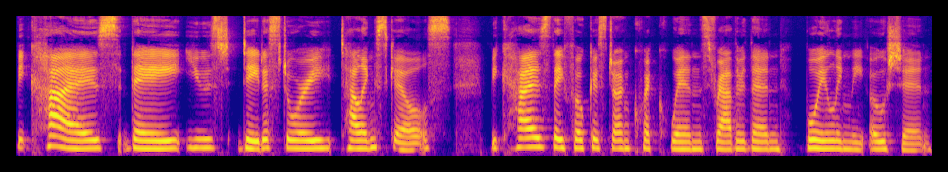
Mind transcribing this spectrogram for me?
because they used data storytelling skills, because they focused on quick wins rather than boiling the ocean,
